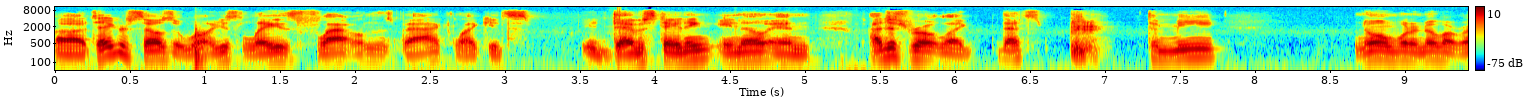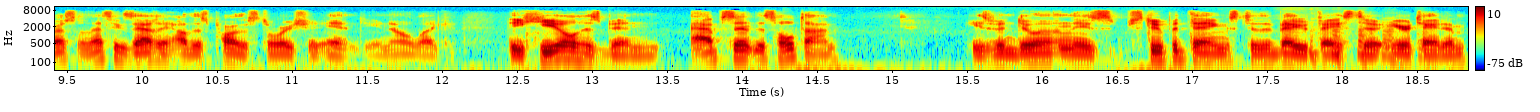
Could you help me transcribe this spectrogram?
uh, Taker sells it well. He just lays flat on his back like it's devastating, you know. And I just wrote like that's to me no one want to know about wrestling. That's exactly how this part of the story should end. You know, like the heel has been absent this whole time. He's been doing these stupid things to the babyface to irritate him.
